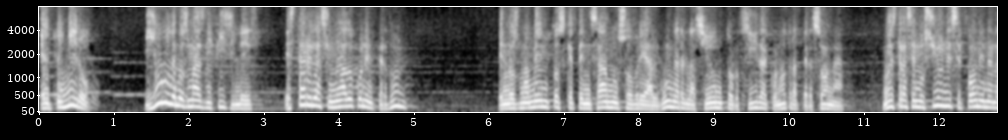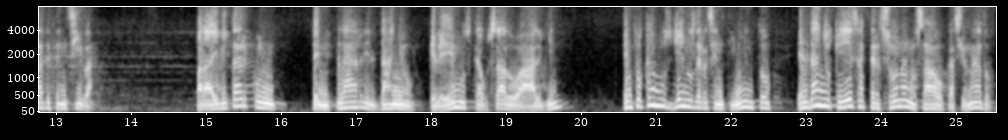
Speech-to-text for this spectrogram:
El primero, y uno de los más difíciles, está relacionado con el perdón. En los momentos que pensamos sobre alguna relación torcida con otra persona, nuestras emociones se ponen a la defensiva. Para evitar contemplar el daño que le hemos causado a alguien, enfocamos llenos de resentimiento el daño que esa persona nos ha ocasionado.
